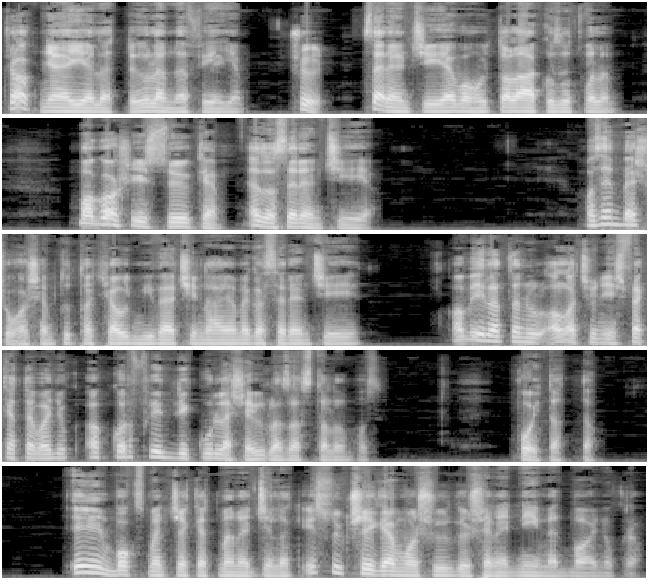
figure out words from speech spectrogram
Csak nyelje lett tőlem, ne féljem. Sőt, Szerencséje van, hogy találkozott velem. Magas és szőke, ez a szerencséje. Az ember sohasem tudhatja, hogy mivel csinálja meg a szerencséjét. Ha véletlenül alacsony és fekete vagyok, akkor Friedrich úr le se ül az asztalomhoz. Folytatta. Én boxmeccseket menedzselek, és szükségem van sürgősen egy német bajnokra.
